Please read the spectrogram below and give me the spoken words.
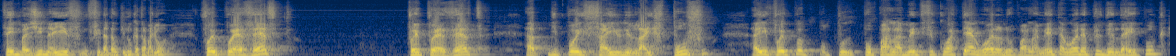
Você imagina isso? Um cidadão que nunca trabalhou, foi para o Exército, foi para o Exército, depois saiu de lá expulso, aí foi para o parlamento, ficou até agora no parlamento, agora é presidente da República,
